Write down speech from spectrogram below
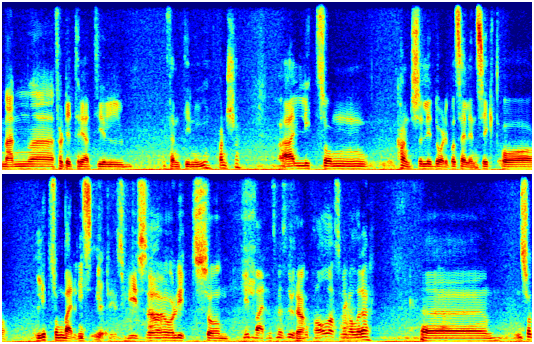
menn eh, 43 til 59, kanskje. Er litt sånn Kanskje litt dårlig på selvinnsikt og litt sånn verdens... Midtlivskrise og litt sånn Litt verdensmester uten Ja. pokal, da, som vi kaller det. Uh, så,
